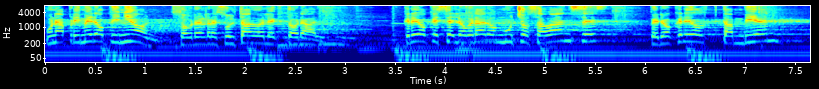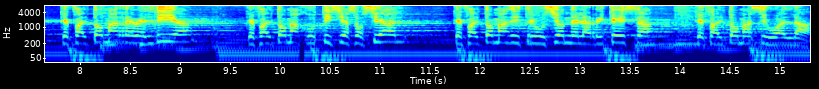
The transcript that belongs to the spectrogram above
una primera opinión sobre el resultado electoral. Creo que se lograron muchos avances, pero creo también que faltó más rebeldía, que faltó más justicia social, que faltó más distribución de la riqueza, que faltó más igualdad.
